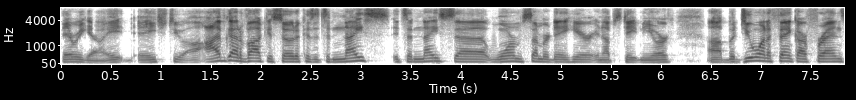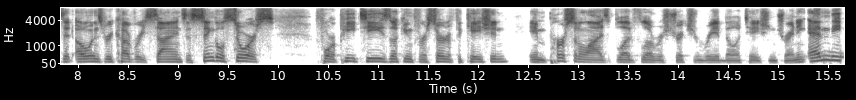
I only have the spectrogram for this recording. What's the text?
There we go. H two. I've got a vodka soda because it's a nice it's a nice uh, warm summer day here in upstate New York. Uh, but do want to thank our friends at Owens Recovery Science, a single source for PTs looking for certification in personalized blood flow restriction rehabilitation training and the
